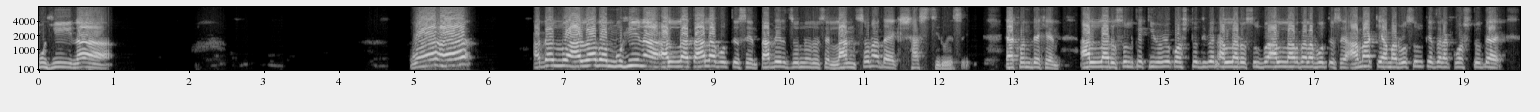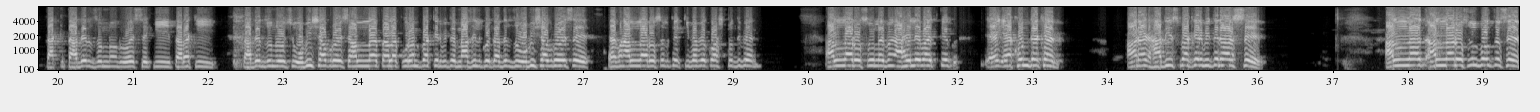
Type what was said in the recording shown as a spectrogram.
মুহিনা। মুহিনা। আল্লাহ বলতেছেন, তাদের জন্য রয়েছে লাঞ্ছনাদায়ক শাস্তি রয়েছে। এখন দেখেন, আল্লাহ রসুলকে কীভাবে কষ্ট দিবেন? আল্লাহ রসুল আল্লাহ তাআলা বলতেছে, আমাকে, আমার রসুলকে যারা কষ্ট দেয়, তাকে, তাদের জন্য রয়েছে কি? তারা কি? তাদের জন্য রয়েছে অভিশাপ রয়েছে। আল্লাহ তাআলা কোরআন পাকের ভিতরে নাজিল করে তাদের জন্য অভিশাপ রয়েছে। এখন আল্লাহ রসুলকে কীভাবে কষ্ট দিবেন? আল্লাহ রসুল এবং আহিলে বাইতকে এখন দেখেন আর এক হাদিস পাকের ভিতরে আসছে। আল্লাহ আল্লাহ রসুল বলতেছেন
